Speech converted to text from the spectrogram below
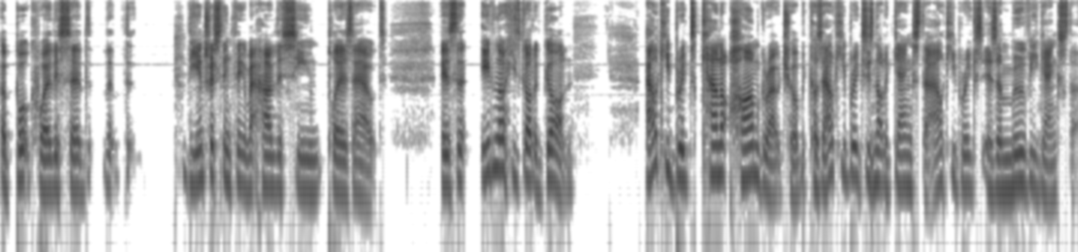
a book where they said that th- the interesting thing about how this scene plays out is that even though he's got a gun, Alky Briggs cannot harm Groucho because Alky Briggs is not a gangster. Alky Briggs is a movie gangster.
